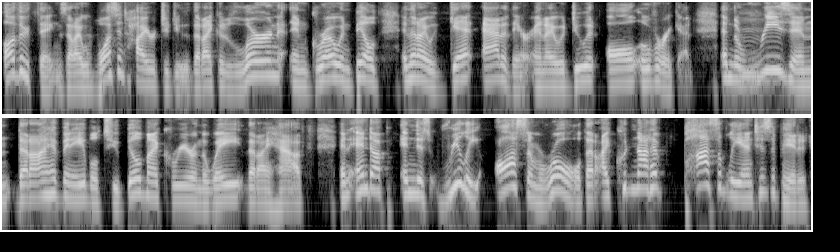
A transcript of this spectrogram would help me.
other things that I wasn't hired to do that I could learn and grow and build and then I would get out of there and I would do it all over again. And the mm. reason that I have been able to build my career in the way that I have and end up in this really awesome role that I could not have possibly anticipated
